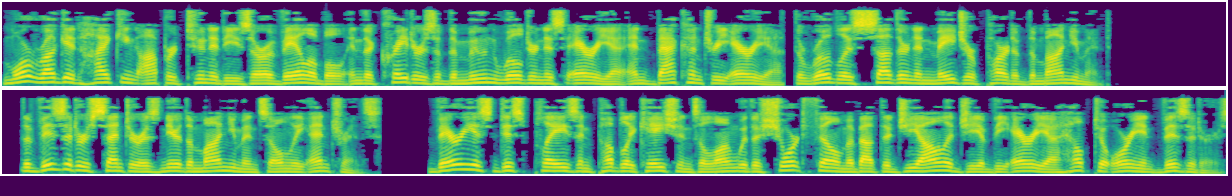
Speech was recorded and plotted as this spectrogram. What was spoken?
More rugged hiking opportunities are available in the craters of the Moon Wilderness Area and Backcountry Area, the roadless southern and major part of the monument. The visitor center is near the monument's only entrance. Various displays and publications along with a short film about the geology of the area help to orient visitors.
